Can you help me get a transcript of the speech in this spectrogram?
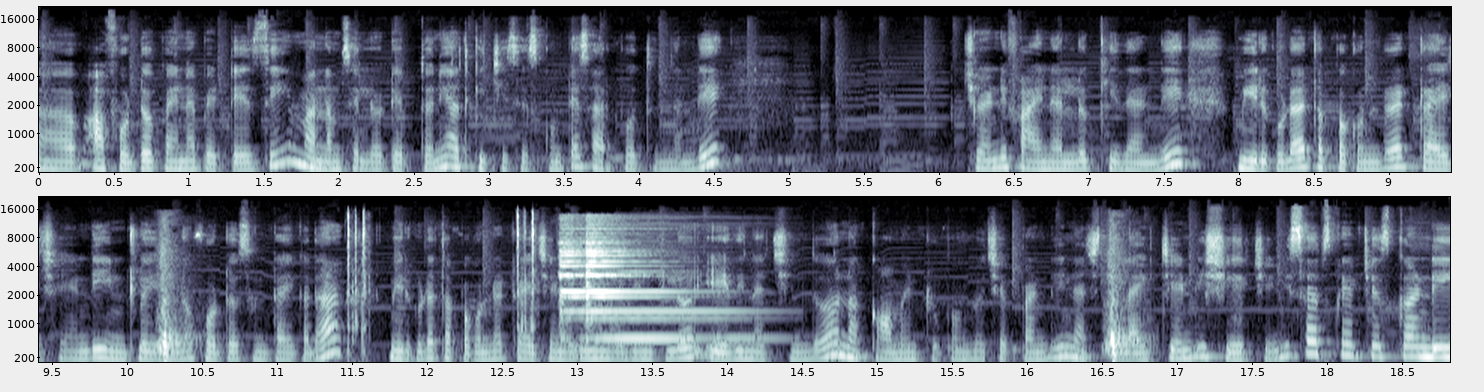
ఆ, ఫోటో పైన పెట్టేసి మనం సెల్లో టేప్తోని అతికిచ్చేసేసుకుంటే సరిపోతుందండి. చూడండి ఫైనల్ లుక్ ఇదండి. మీరు కూడా తప్పకుండా ట్రై చేయండి. ఇంట్లో ఎన్నో ఫొటోస్ ఉంటాయి కదా మీరు కూడా తప్పకుండా ట్రై చేయండి. ఈ మూడింటిలో ఏది నచ్చిందో నాకు కామెంట్ రూపంలో చెప్పండి. నచ్చితే లైక్ చేయండి షేర్ చేయండి సబ్స్క్రైబ్ చేసుకోండి.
